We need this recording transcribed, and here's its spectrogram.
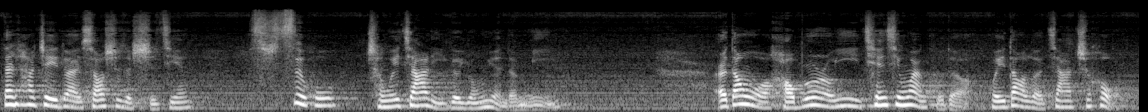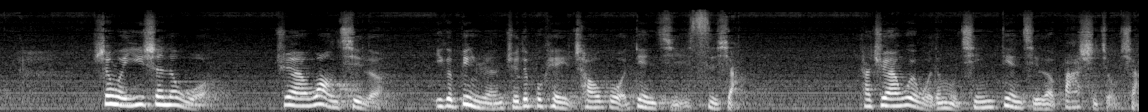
但是她这一段消失的时间，似乎成为家里一个永远的谜。而当我好不容易千辛万苦的回到了家之后，身为医生的我，居然忘记了一个病人绝对不可以超过电击四下。他居然为我的母亲电击了八十九下。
